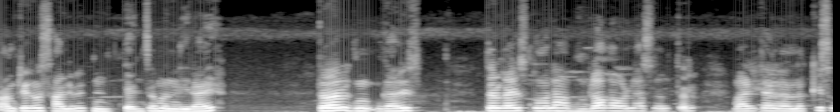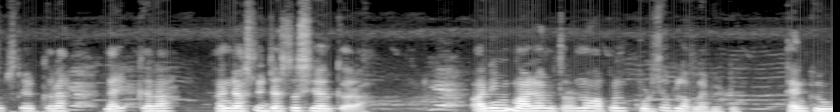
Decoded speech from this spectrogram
आमच्याकडे सालवे त्यांचं मंदिर आहे. तर गाईस तर गाईस तुम्हाला ब्लॉग आवडला असेल तर माझ्या चॅनलला नक्की सबस्क्राईब करा लाईक करा आणि जास्तीत जास्त शेअर करा. आणि माझ्या मित्रांनो आपण पुढच्या ब्लॉगला भेटू. थँक्यू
